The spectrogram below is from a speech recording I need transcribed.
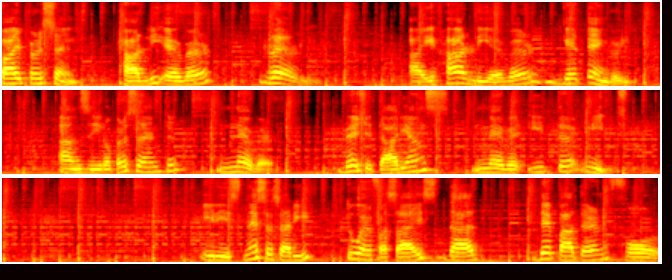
5%. Hardly ever, rarely. I hardly ever get angry. And 0% never. Vegetarians never eat meat. It is necessary to emphasize that the pattern for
